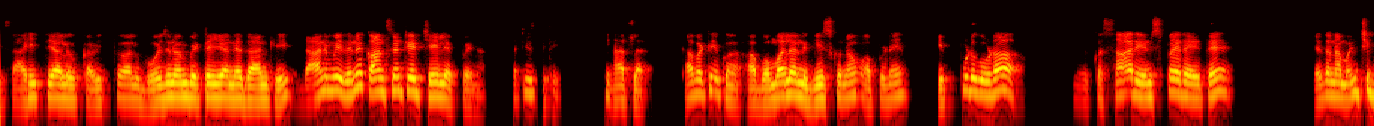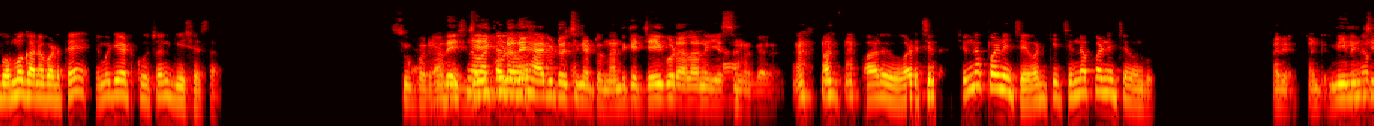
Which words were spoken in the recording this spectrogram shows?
ఈ సాహిత్యాలు కవిత్వాలు భోజనం పెట్టేయి అనే దానికి దాని మీదనే కాన్సన్ట్రేట్ చేయలేకపోయినా. దట్ ఈస్ ది అట్లా. కాబట్టి ఆ బొమ్మలన్నీ గీసుకున్నాం. అప్పుడే ఇప్పుడు కూడా ఒకసారి ఇన్స్పైర్ అయితే ఏదైనా మంచి బొమ్మ కనబడితే ఇమీడియట్ కూర్చొని గీసేస్తాను సూపర్. అదే జై కూడా అదే హ్యాబిట్ వచ్చినట్టుంది. అందుకే జై కూడా అలానే చేస్తున్నారు కదా. వాడు వాడు చిన్న చిన్నప్పటి నుంచే వాడికి చిన్నప్పటి నుంచే ఉంది. అదే. అంటే మీ నుంచి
